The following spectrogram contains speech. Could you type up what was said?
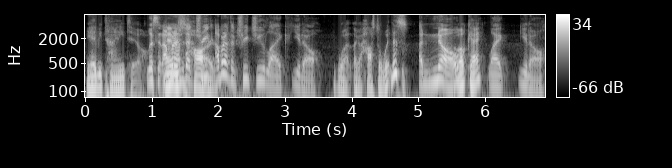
He had to be tiny too. listen. I'm gonna have to just treat. I'm gonna have to treat you like you know what, like a hostile witness? a no. Okay. Like you know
